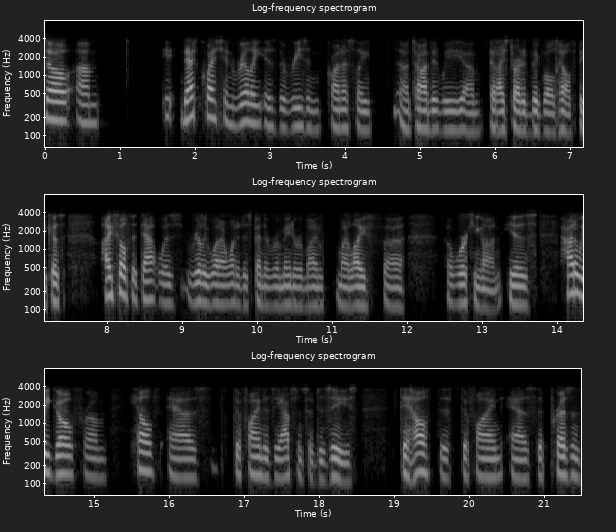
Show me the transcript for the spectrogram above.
so um, it, that question really is the reason, honestly, uh, Todd, that we um, that I started Big Bold Health because I felt that that was really what I wanted to spend the remainder of my my life uh, uh, working on is how do we go from health as defined as the absence of disease to health is defined as the presence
